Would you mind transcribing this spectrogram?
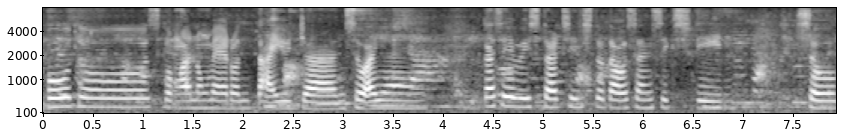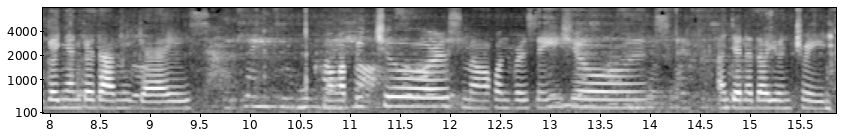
photos, kung anong meron tayo dyan. So, ayan. Kasi we start since 2016. So, ganyan kadami guys. Mga pictures, mga conversations. Andyan na daw yung train.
